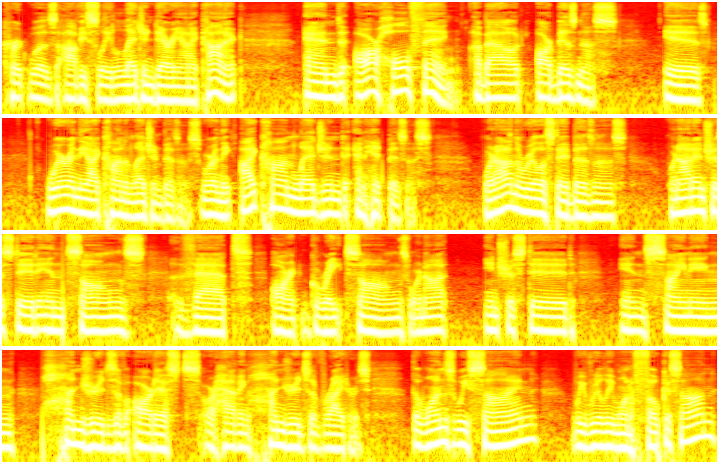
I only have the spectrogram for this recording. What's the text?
Kurt was obviously legendary and iconic, and our whole thing about our business is we're in the icon and legend business. We're in the icon, legend, and hit business. We're not in the real estate business. We're not interested in songs that aren't great songs. We're not interested in signing hundreds of artists or having hundreds of writers. The ones we sign, we really want to focus on.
